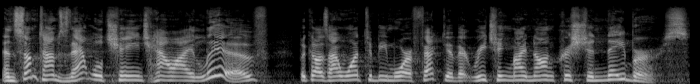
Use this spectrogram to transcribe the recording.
And sometimes that will change how I live because I want to be more effective at reaching my non-Christian neighbors.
